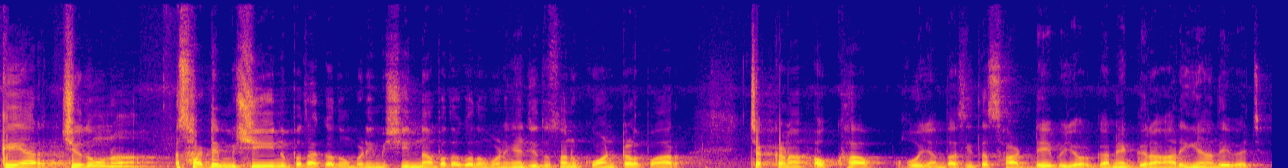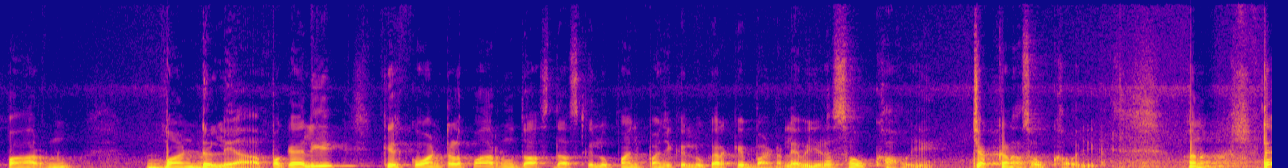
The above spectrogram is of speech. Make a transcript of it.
ਕਿ ਯਾਰ ਜਦੋਂ ਨਾ ਸਾਡੇ ਮਸ਼ੀਨ ਪਤਾ ਕਦੋਂ ਬਣੀ, ਮਸ਼ੀਨਾਂ ਪਤਾ ਕਦੋਂ ਬਣੀਆਂ? ਜਦੋਂ ਸਾਨੂੰ ਕੁਆਂਟਲ ਭਾਰ ਚੱਕਣਾ ਔਖਾ ਹੋ ਜਾਂਦਾ ਸੀ ਤਾਂ ਸਾਡੇ ਬਜ਼ੁਰਗਾਂ ਨੇ ਗਰਾਰੀਆਂ ਦੇ ਵਿੱਚ ਭਾਰ ਨੂੰ ਵੰਡ ਲਿਆ। ਆਪਾਂ ਕਹਿ ਲਈਏ ਕਿ ਕੁਆਂਟਲ ਭਾਰ ਨੂੰ 10-10 ਕਿਲੋ 5-5 ਕਿਲੋ ਕਰਕੇ ਵੰਡ ਲਿਆ ਵੀ ਜਿਹੜਾ ਸੌਖਾ ਹੋ ਜੇ, ਚੱਕਣਾ ਸੌਖਾ ਹੋ ਜੇ। ਹਨਾ? ਤੇ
